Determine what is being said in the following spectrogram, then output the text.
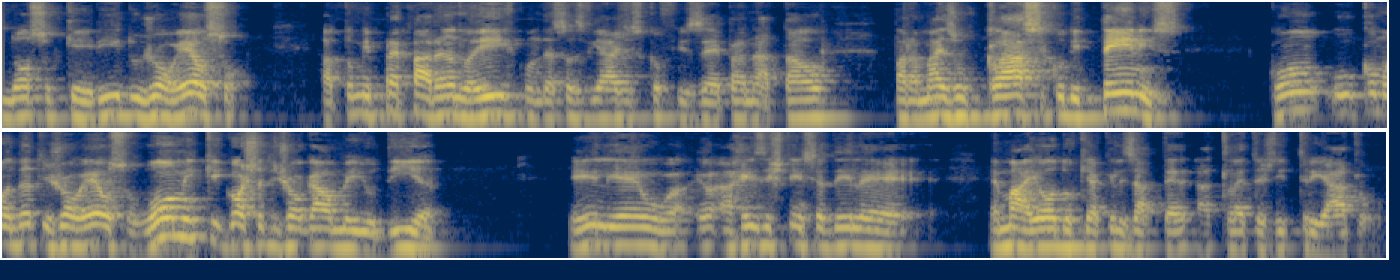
nosso querido Joelson. Estou me preparando aí com dessas viagens que eu fizer para Natal para mais um clássico de tênis com o comandante Joelson, o homem que gosta de jogar ao meio-dia. Ele é o, a resistência dele é, é maior do que aqueles atletas de triatlo.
